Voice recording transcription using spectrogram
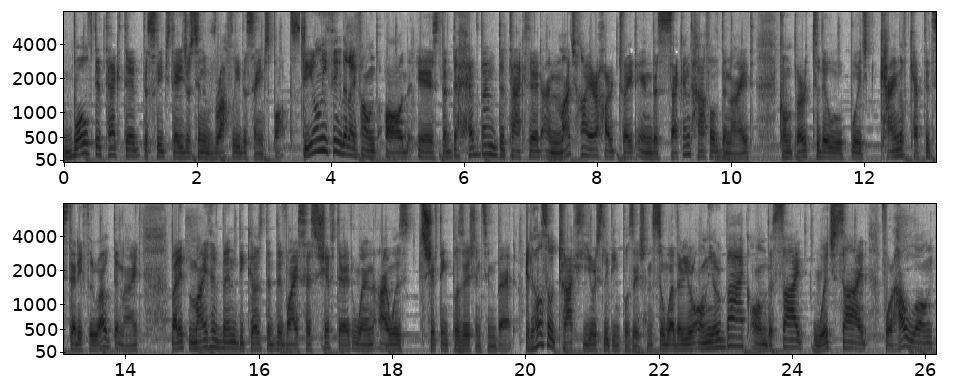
both detected the sleep stages in roughly the same spots. The only thing that I found odd is that the headband detected a much higher heart rate in the second half of the night compared to the Whoop, which kind of kept it steady throughout the night, but it might have been because the device has shifted when I was shifting positions in bed. It also tracks your sleeping position, so whether you're on your back, on the side, which side, for how long,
